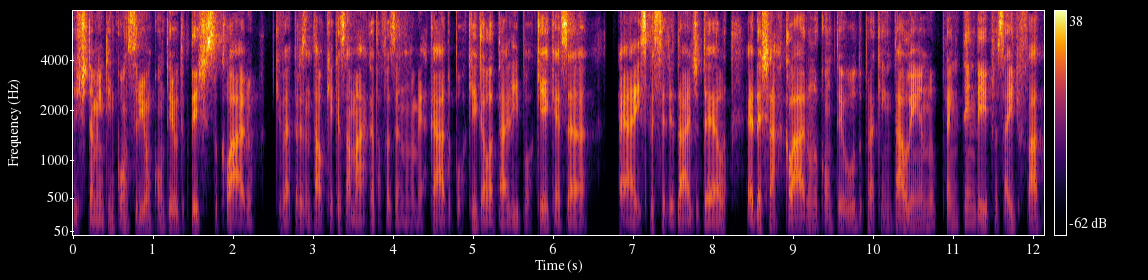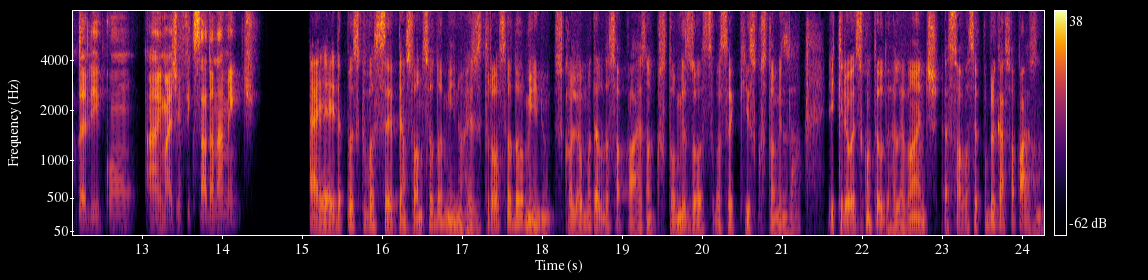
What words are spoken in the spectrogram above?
a gente também tem que construir um conteúdo que deixe isso claro, que vai apresentar o que, que essa marca está fazendo no mercado, por que, que ela está ali, por que, que essa é a especialidade dela. É deixar claro no conteúdo para quem está lendo, para entender, para sair de fato dali com a imagem fixada na mente. É, e aí depois que você pensou no seu domínio, registrou o seu domínio, escolheu o modelo da sua página, customizou se você quis customizar e criou esse conteúdo relevante, é só você publicar sua página.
